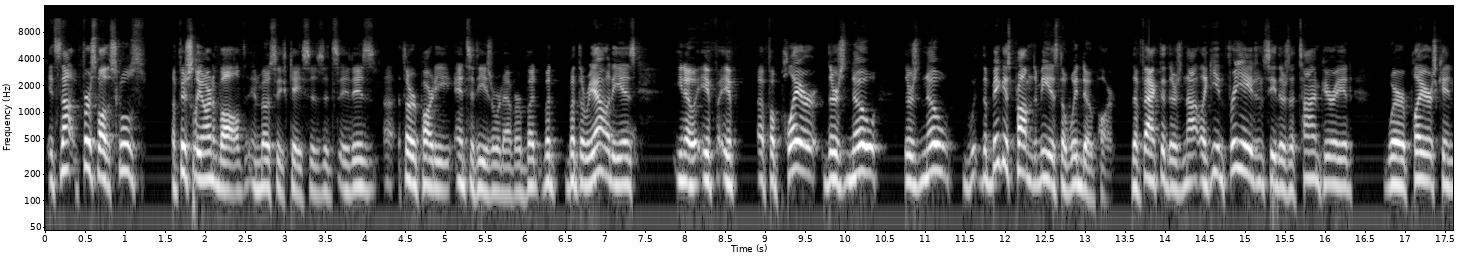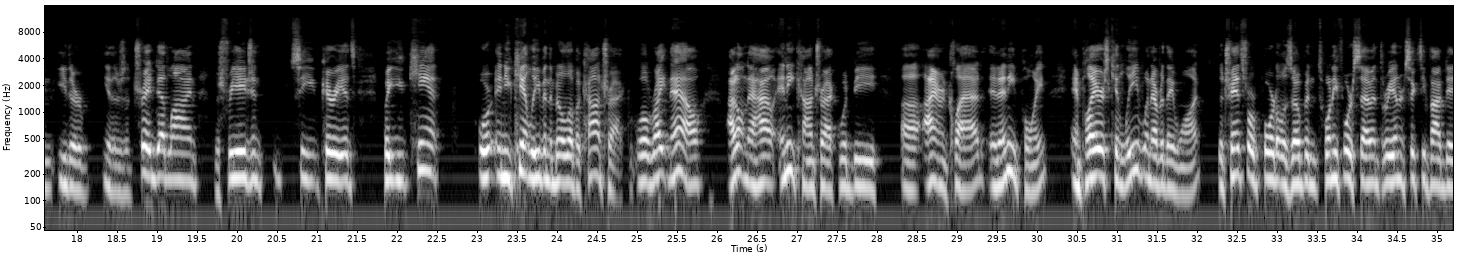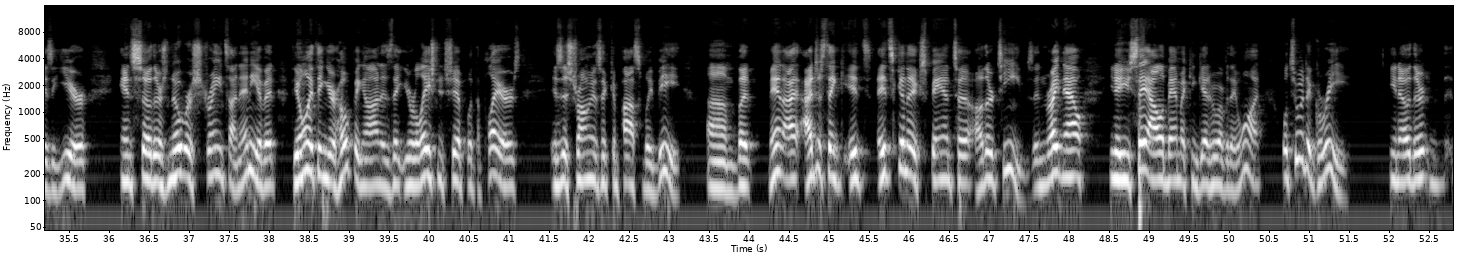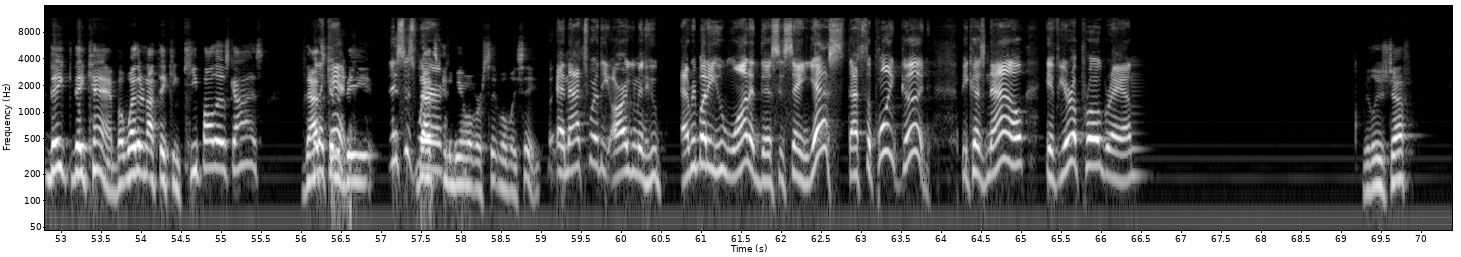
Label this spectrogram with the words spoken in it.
It's not. First of all, the schools officially aren't involved in most of these cases. It's it is uh, third party entities or whatever. But but but the reality is, you know, if if if a player there's no there's no the biggest problem to me is the window part. The fact that there's not like in free agency, there's a time period where players can either you know there's a trade deadline, there's free agency periods, but you can't or and you can't leave in the middle of a contract. Well, right now, I don't know how any contract would be uh, ironclad at any point, and players can leave whenever they want. The transfer portal is open 24 7, 365 days a year. And so there's no restraints on any of it. The only thing you're hoping on is that your relationship with the players is as strong as it could possibly be. Um, but man, I, I just think it's it's going to expand to other teams. And right now, you know, you say Alabama can get whoever they want. Well, to a degree, you know, they they they can, but whether or not they can keep all those guys, that's going to be this is where that's going to be what we're what we see. And that's where the argument who everybody who wanted this is saying yes, that's the point. Good, because now if you're a program, we lose Jeff.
